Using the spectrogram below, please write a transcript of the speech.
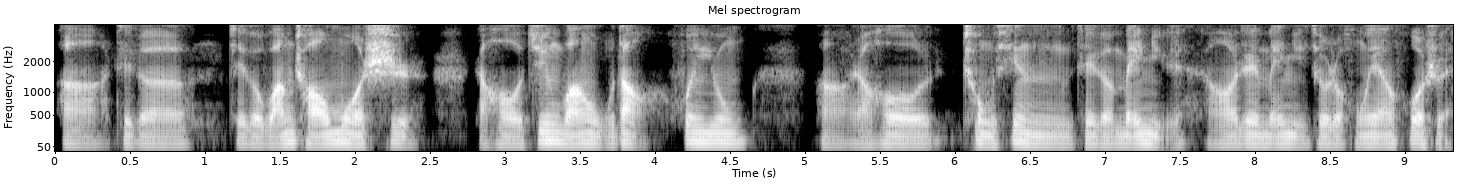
啊，这个这个王朝末世，然后君王无道，昏庸。啊，然后宠幸这个美女，然后这美女就是红颜祸水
